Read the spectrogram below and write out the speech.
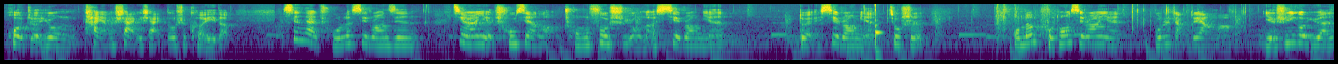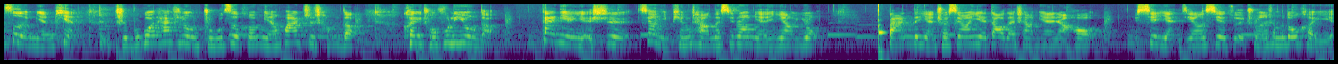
或者用太阳晒一晒都是可以的。现在除了卸妆巾，竟然也出现了重复使用的卸妆棉。对，卸妆棉就是我们普通卸妆棉不是长这样吗？也是一个原色的棉片，只不过它是用竹子和棉花制成的，可以重复利用的概念也是像你平常的卸妆棉一样用。的眼唇卸妆液倒在上面，然后卸眼睛、卸嘴唇，什么都可以。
